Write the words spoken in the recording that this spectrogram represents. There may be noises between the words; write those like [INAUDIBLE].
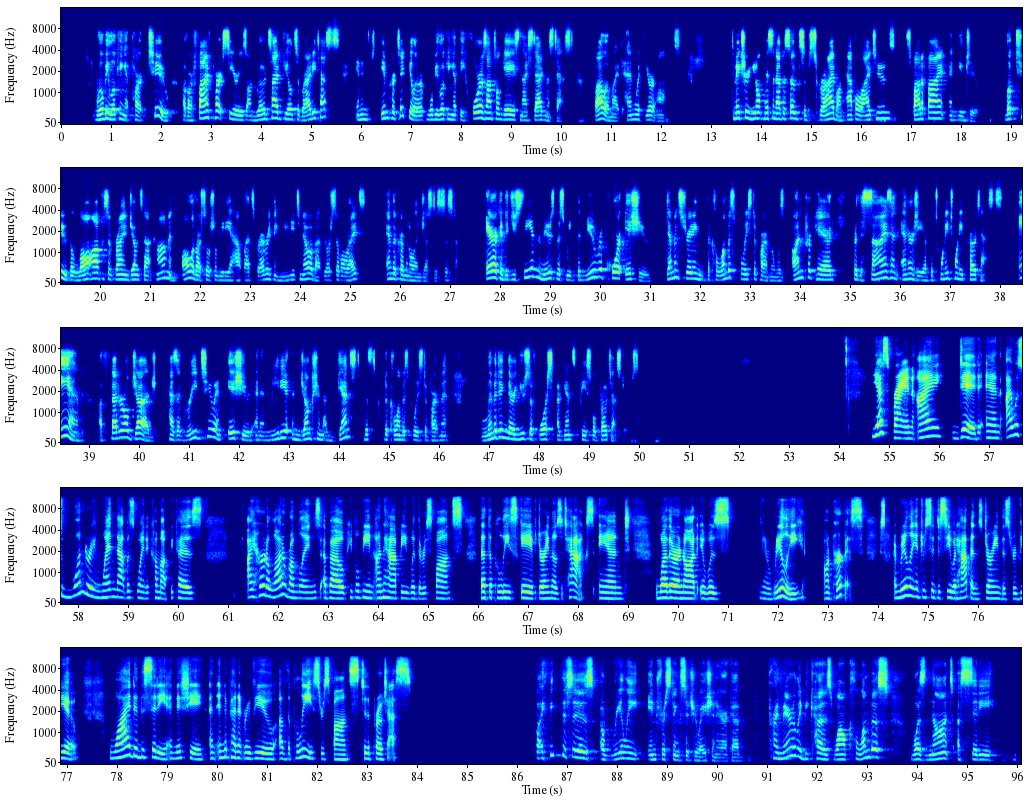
we'll be looking at part two of our five part series on roadside field sobriety tests. And in, in particular, we'll be looking at the horizontal gaze nystagmus test. Follow my pen with your eyes. To make sure you don't miss an episode, subscribe on Apple iTunes, Spotify, and YouTube. Look to the law office of brianjones.com and all of our social media outlets for everything you need to know about your civil rights and the criminal injustice system. Erica, did you see in the news this week the new report issued demonstrating that the Columbus Police Department was unprepared for the size and energy of the 2020 protests? And a federal judge has agreed to and issued an immediate injunction against this, the Columbus Police Department limiting their use of force against peaceful protesters. Yes, Brian, I did. And I was wondering when that was going to come up because I heard a lot of rumblings about people being unhappy with the response that the police gave during those attacks and whether or not it was, you know, really on purpose. I'm really interested to see what happens during this review. Why did the city initiate an independent review of the police response to the protests? Well, I think this is a really interesting situation, Erica, primarily because while Columbus was not a city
